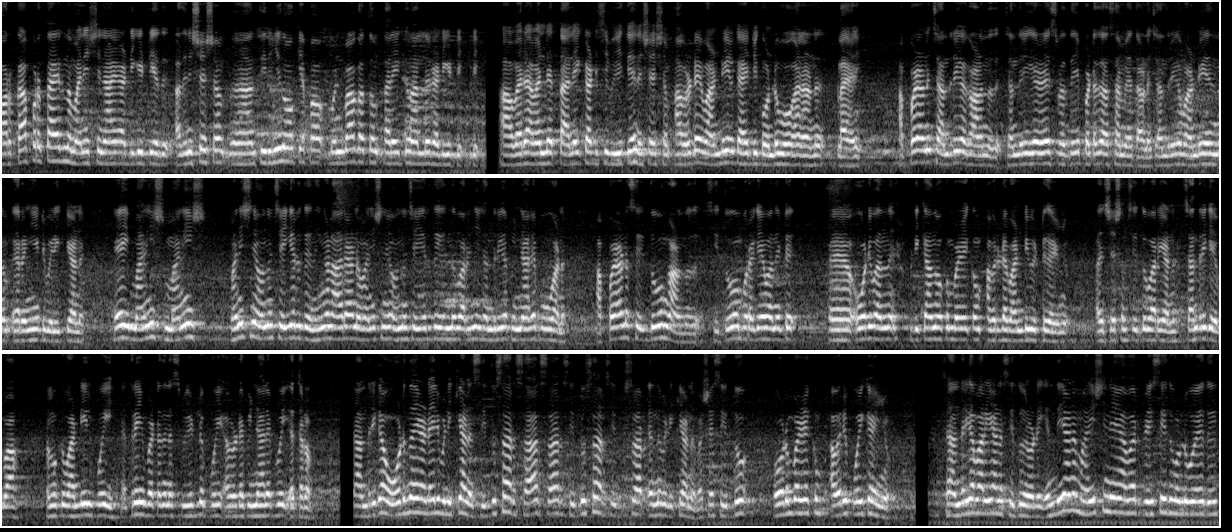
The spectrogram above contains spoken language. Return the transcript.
ഓർക്കാപ്പുറത്തായിരുന്നു മനുഷ്യനായ അടി കിട്ടിയത്. അതിനുശേഷം തിരിഞ്ഞു നോക്കിയപ്പോൾ മുൻഭാഗത്തും തലയ്ക്ക് നല്ലൊരു അടി കിട്ടി. അവരവന്റെ തലയ്ക്കടിച്ച് വീഴ്ത്തിയതിന് ശേഷം അവരുടെ വണ്ടിയിൽ കയറ്റി കൊണ്ടുപോകാനാണ് പ്ലാനിങ് അപ്പോഴാണ് ചന്ദ്രിക കാണുന്നത്. ചന്ദ്രികയുടെ ശ്രദ്ധയിൽപ്പെട്ടത് ആ സമയത്താണ്. ചന്ദ്രിക വണ്ടിയിൽ നിന്നും ഇറങ്ങിയിട്ട് വിളിക്കുകയാണ്. ഏയ് മനീഷ് മനീഷ് മനുഷ്യനെ ഒന്നും ചെയ്യരുത്. നിങ്ങൾ ആരാണ്? മനുഷ്യനെ ഒന്നും ചെയ്യരുത് എന്ന് പറഞ്ഞ് ചന്ദ്രിക പിന്നാലെ പോവുകയാണ്. അപ്പോഴാണ് സിദ്ധുവും കാണുന്നത്. സിദ്ധുവും പുറകെ വന്നിട്ട് ഓടി വന്ന് പിടിക്കാൻ നോക്കുമ്പോഴേക്കും അവരുടെ വണ്ടി വിട്ട് കഴിഞ്ഞു അതിനുശേഷം സിദ്ധു പറയാണ് ചന്ദ്രിക വാ നമുക്ക് വണ്ടിയിൽ പോയി എത്രയും പെട്ടെന്ന് സ്പീഡിൽ പോയി അവരുടെ പിന്നാലെ പോയി എത്തണം. ചന്ദ്രിക ഓടുന്നതിനിടയിൽ വിളിക്കുകയാണ് Sidhu sir sir sir Sidhu sir Sidhu sir എന്ന് വിളിക്കുകയാണ്. പക്ഷേ സിദ്ധു ഓടുമ്പോഴേക്കും അവർ പോയി കഴിഞ്ഞു. ചന്ദ്രിക പറയാണ് സിദ്ധുവിനോട് എന്തിനാണ് മനുഷ്യനെ അവർ ട്രേസ് ചെയ്ത് കൊണ്ടുപോയത്?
